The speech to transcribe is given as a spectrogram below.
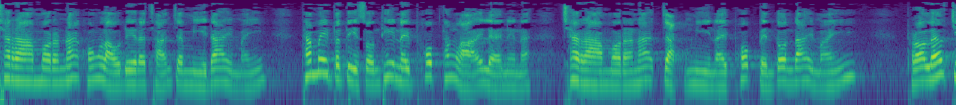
ชรามรณะของเหล่าเดรฉานจะมีได้ไหม ถ้าไม่ปฏิสนธิในภพทั้งหลายแหละเนี่ยนะชรามรณะจักมีในภพเป็นต้นได้ไหม เพราะแล้วจ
